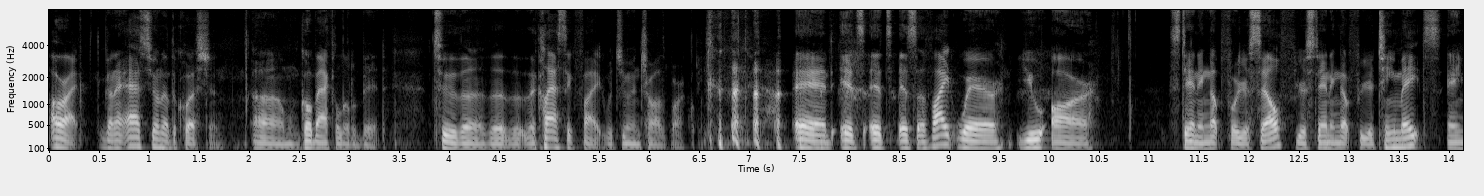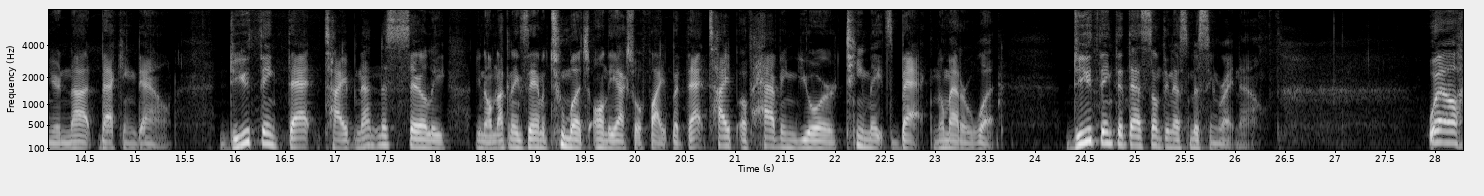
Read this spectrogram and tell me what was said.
All right, I'm going to ask you another question. Um, go back a little bit to the, the, the, the classic fight with you and Charles Barkley, and it's it's it's a fight where you are standing up for yourself, you're standing up for your teammates, and you're not backing down. Do you think that type, not necessarily, you know, I'm not going to examine too much on the actual fight, but that type of having your teammates back, no matter what, do you think that that's something that's missing right now? Well,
